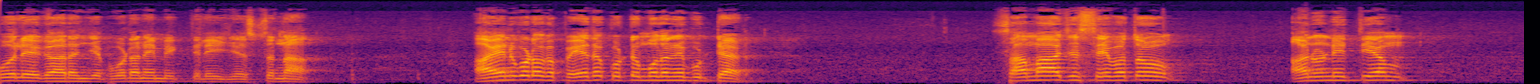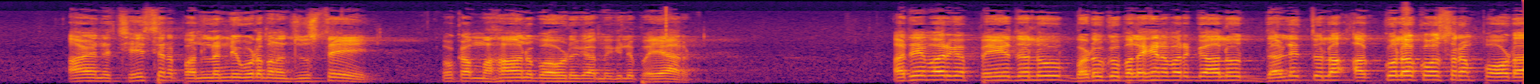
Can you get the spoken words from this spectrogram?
పూలే గారని చెప్పి కూడా నేను మీకు తెలియజేస్తున్నా. ఆయన కూడా ఒక పేద కుటుంబంలోనే పుట్టాడు. సమాజ సేవతో అనునిత్యం ఆయన చేసిన పనులన్నీ కూడా మనం చూస్తే ఒక మహానుభావుడిగా మిగిలిపోయారు. అదే మాదిరిగా పేదలు బడుగు బలహీన వర్గాలు దళితుల హక్కుల కోసం పోడా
